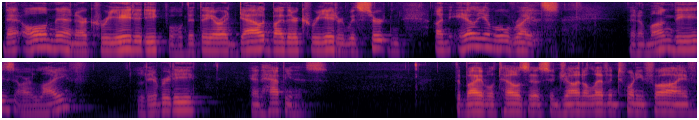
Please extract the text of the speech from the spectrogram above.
that all men are created equal, that they are endowed by their Creator with certain unalienable rights, that among these are life, liberty, and happiness. The Bible tells us in John 11 25,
